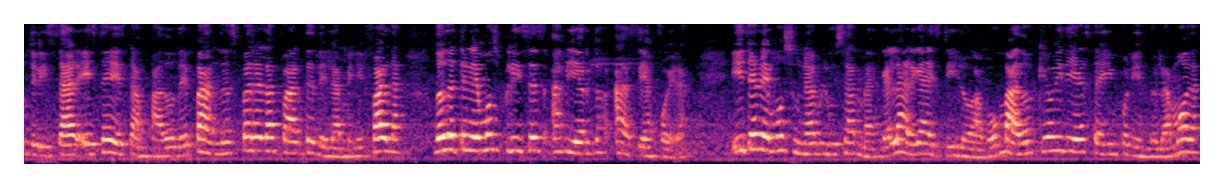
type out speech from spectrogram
utilizar este estampado de pandas para la parte de la minifalda donde tenemos plices abiertos hacia afuera y tenemos una blusa manga larga estilo abombado que hoy día está imponiendo la moda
